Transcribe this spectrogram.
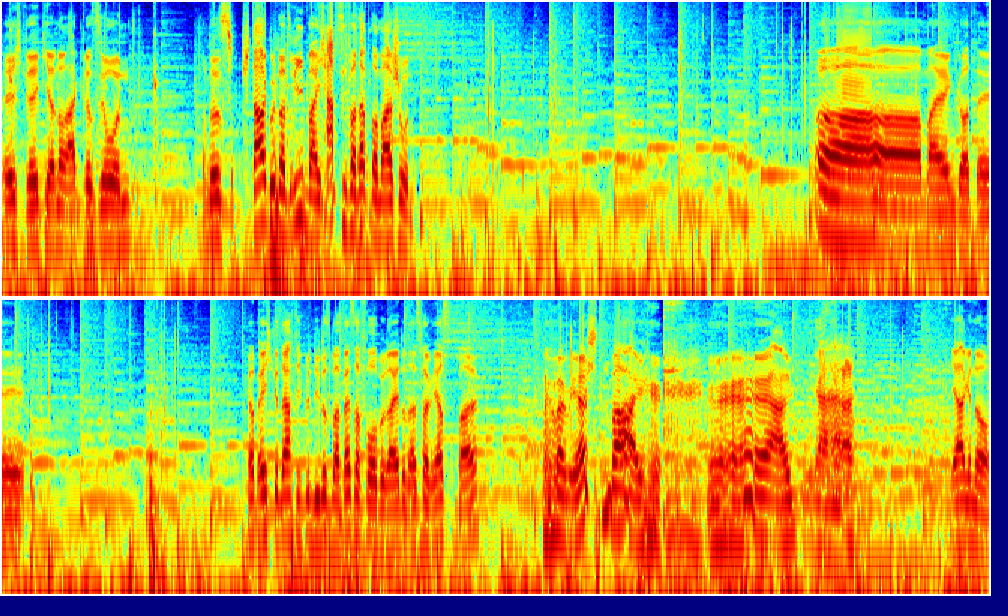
Ich krieg hier noch Aggression. Und das ist stark untertrieben, weil ich hab sie verdammt nochmal schon. Oh mein Gott, ey. Ich hab echt gedacht, ich bin dieses Mal besser vorbereitet als beim ersten Mal. Bei meinem ersten Mal. Ja, genau.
